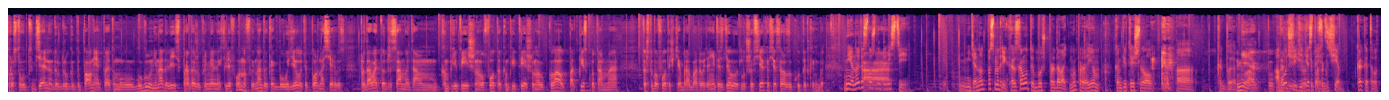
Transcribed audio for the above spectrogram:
просто вот идеально друг друга дополняют. Поэтому Google не надо лезть в продажу премиальных телефонов, и надо как бы делать упор на сервис. Продавать тот же самый там computational, фото computational cloud, подписку там на то, чтобы фоточки обрабатывать. Они это сделают лучше всех, и все сразу купят как бы. Не, ну это сложно А- донести. Митя, ну посмотри, к- кому ты будешь продавать? Мы продаем computational а, как бы Не, я- а в очереди где стоять? просто- Зачем? Как это вот?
